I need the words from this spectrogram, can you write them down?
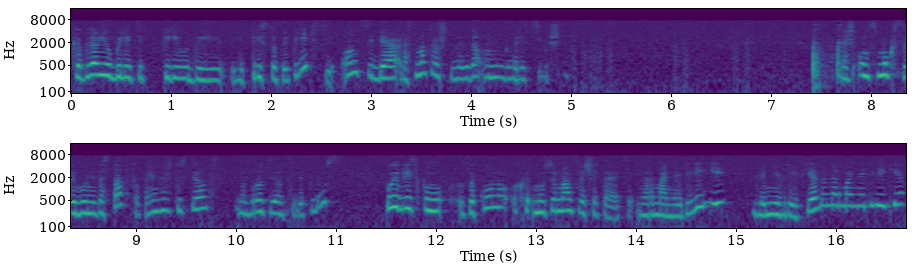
когда у него были эти периоды или приступы эпилепсии, он себя рассматривал, что иногда он говорит Всевышний. Значит, он смог своего недостатка, понятно, что сделать, наоборот, сделать себе плюс. По еврейскому закону мусульманство считается нормальной религией, для неевреев явно нормальная религия.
